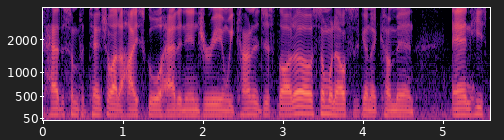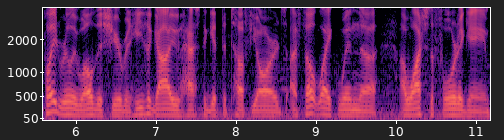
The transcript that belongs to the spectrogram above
had, some potential out of high school, had an injury, and we kind of just thought, oh, someone else is going to come in and he's played really well this year. But he's a guy who has to get the tough yards. I felt like when uh, I watched the Florida game,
